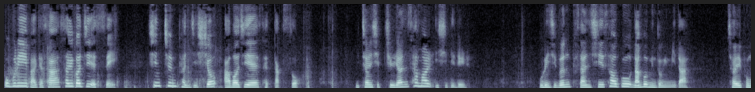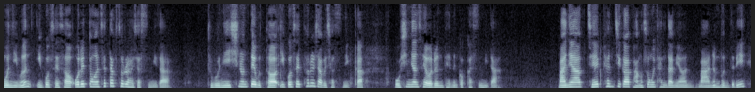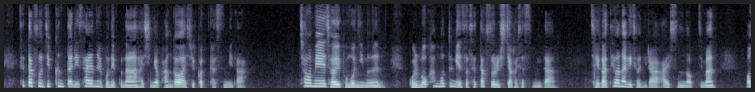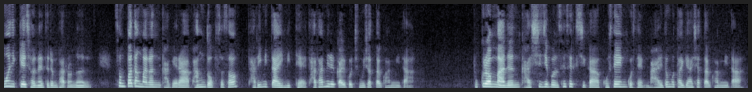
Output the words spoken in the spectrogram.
뽀글이 박여사 설거지 에세이 신춘 편지쇼 아버지의 세탁소 2017년 3월 21일 우리 집은 부산시 서구 남부민동입니다. 저희 부모님은 이곳에서 오랫동안 세탁소를 하셨습니다. 두 분이 신혼 때부터 이곳에 터를 잡으셨으니까 50년 세월은 되는 것 같습니다. 만약 제 편지가 방송을 탄다면 많은 분들이 세탁소 집 큰딸이 사연을 보냈구나 하시며 반가워하실 것 같습니다. 처음에 저희 부모님은 골목 한 모퉁이에서 세탁소를 시작하셨습니다. 제가 태어나기 전이라 알 수는 없지만 어머니께 전해 들은 바로는 손바닥만한 가게라 방도 없어서 다리미 따위 밑에 다다미를 깔고 주무셨다고 합니다. 부끄럼 많은 가시집은 새색시가 고생고생 말도 못하게 하셨다고 합니다.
